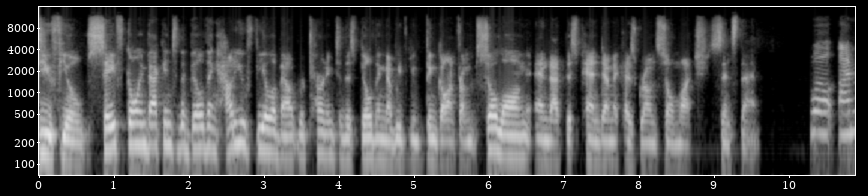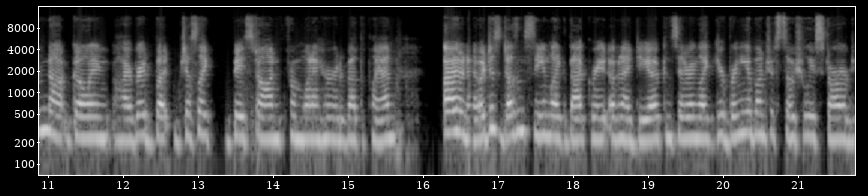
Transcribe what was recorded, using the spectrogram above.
do you feel safe going back into the building? How do you feel about returning to this building that we've been gone from so long and that this pandemic has grown so much since then? Well, I'm not going hybrid, but just like based on from when I heard about the plan, I don't know. It just doesn't seem like that great of an idea considering like you're bringing a bunch of socially starved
